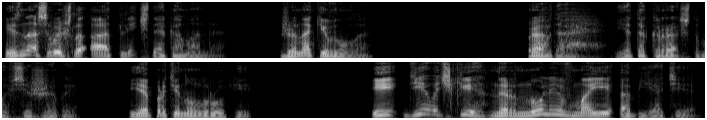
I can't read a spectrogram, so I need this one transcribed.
Из нас вышла отличная команда». Жена кивнула. «Правда, я так рад, что мы все живы. Я протянул руки. И девочки нырнули в мои объятия.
